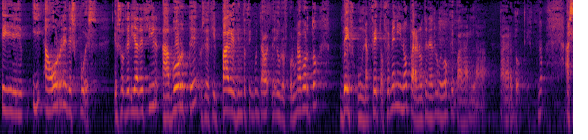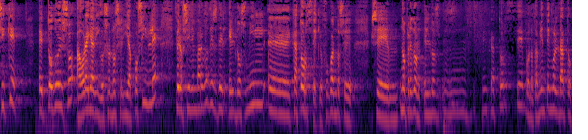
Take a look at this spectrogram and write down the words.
eh, y ahorre después. Eso quería decir aborte, es decir, pague 150 euros por un aborto de un feto femenino para no tener luego que pagar la, pagar dotes. ¿no? Así que eh, todo eso, ahora ya digo, eso no sería posible, pero sin embargo desde el 2014, que fue cuando se, no, perdón, el 2014, bueno, también tengo el dato,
